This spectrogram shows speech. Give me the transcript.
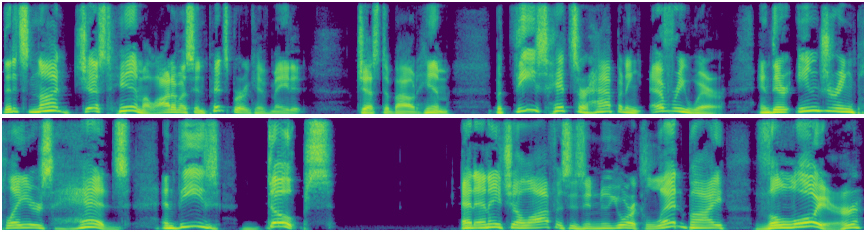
that it's not just him. A lot of us in Pittsburgh have made it just about him. But these hits are happening everywhere, and they're injuring players' heads. And these dopes at NHL offices in New York, led by the lawyer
